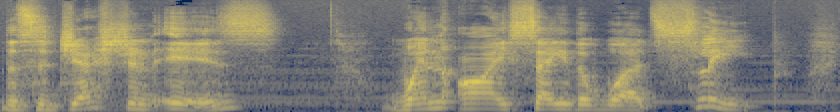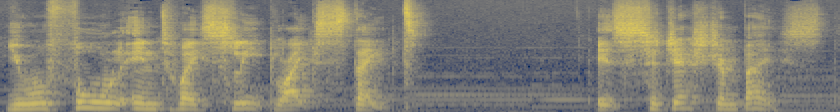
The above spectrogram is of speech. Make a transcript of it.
the suggestion is when I say the word sleep, you will fall into a sleep-like state. It's suggestion based.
